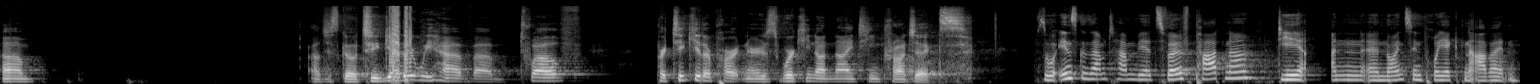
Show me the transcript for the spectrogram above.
Um, I'll just go. Together we have um, 12 particular partners working on 19 projects. So insgesamt haben wir zwölf Partner, die an äh, 19 Projekten arbeiten.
